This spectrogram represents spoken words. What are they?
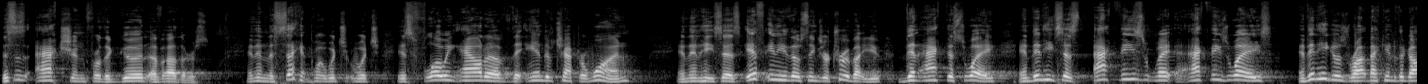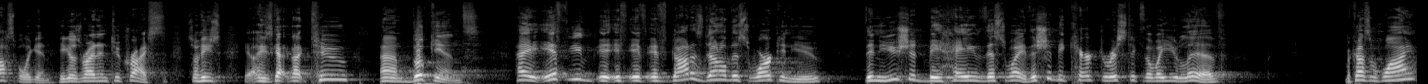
This is action for the good of others. And then the second point, which, which is flowing out of the end of chapter 1, and then he says, if any of those things are true about you, then act this way. And then he says, act these, way, act these ways. And then he goes right back into the gospel again. He goes right into Christ. So he's, he's got like two um, bookends hey, if, you, if, if, if God has done all this work in you, then you should behave this way. This should be characteristic of the way you live. Because of why?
